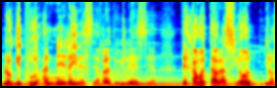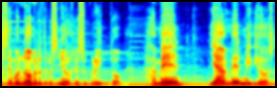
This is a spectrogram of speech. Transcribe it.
lo que tú anhelas y deseas para tu iglesia. Dejamos esta oración y lo hacemos en nombre de nuestro Señor Jesucristo. Amén y amén, mi Dios.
